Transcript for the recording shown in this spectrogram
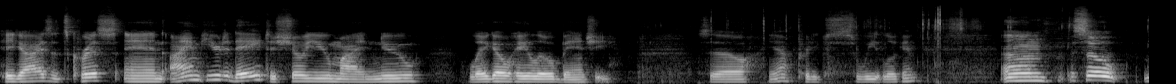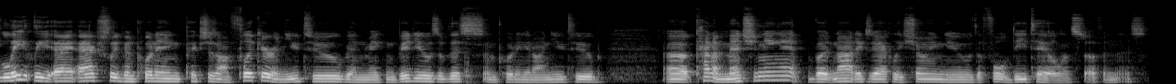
Hey guys, it's Chris, and I am here today to show you my new LEGO Halo Banshee. So, yeah, pretty sweet looking. Um, so, lately I actually been putting pictures on Flickr and YouTube and making videos of this and putting it on YouTube. Uh, kind of mentioning it, but not exactly showing you the full detail and stuff in this.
